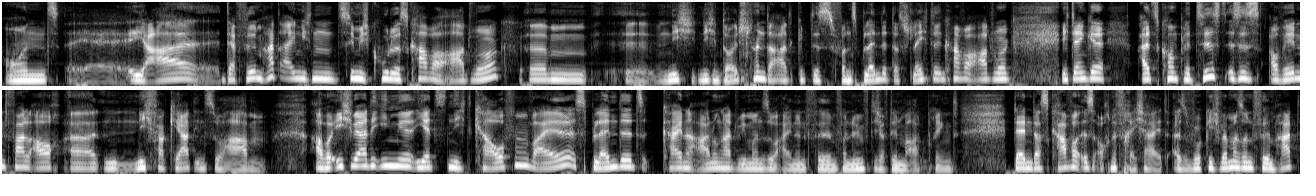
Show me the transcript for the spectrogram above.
Und äh, ja, der Film hat eigentlich ein ziemlich cooles Cover-Artwork. Ähm, äh, nicht, nicht in Deutschland, da gibt es von Splendid das schlechte Cover-Artwork. Ich denke, als Komplettist ist es auf jeden Fall auch äh, nicht verkehrt, ihn zu haben. Aber ich werde ihn mir jetzt nicht kaufen, weil Splendid keine Ahnung hat, wie man so einen Film vernünftig auf den Markt bringt. Denn das Cover ist auch eine Frechheit. Also wirklich, wenn man so einen Film hat,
